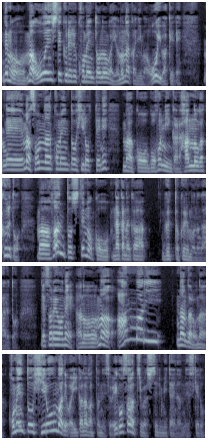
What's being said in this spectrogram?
でも、まあ応援してくれるコメントの方が世の中には多いわけで。で、まあそんなコメントを拾ってね、まあこうご本人から反応が来ると、まあファンとしてもこう、なかなかグッとくるものがあると。で、それをね、あの、まああんまり、なんだろうな、コメントを拾うまではいかなかったんですよ。エゴサーチはしてるみたいなんですけど。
